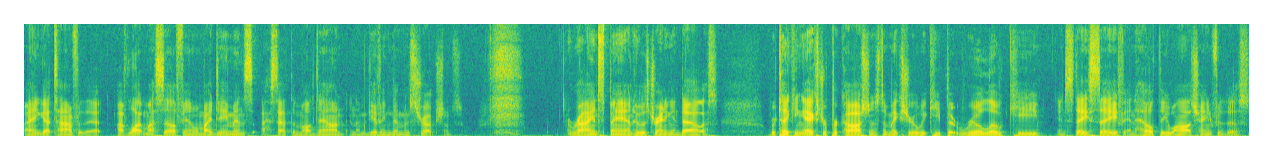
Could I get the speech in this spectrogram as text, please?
I ain't got time for that. I've locked myself in with my demons. I sat them all down and I'm giving them instructions. Ryan Spann, who is training in Dallas. We're taking extra precautions to make sure we keep it real low key and stay safe and healthy while I train for this.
